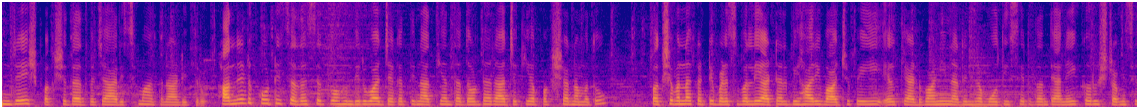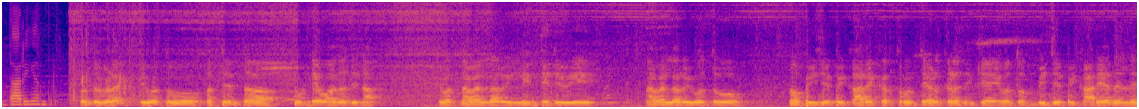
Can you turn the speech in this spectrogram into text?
ಇಂದ್ರೇಶ್ ಪಕ್ಷದ ಧ್ವಜ ಹಾರಿಸಿ ಮಾತನಾಡಿದರು. ಹನ್ನೆರಡು ಕೋಟಿ ಸದಸ್ಯತ್ವ ಹೊಂದಿರುವ ಜಗತ್ತಿನ ಅತ್ಯಂತ ದೊಡ್ಡ ರಾಜಕೀಯ ಪಕ್ಷ ನಮ್ಮದು. ಪಕ್ಷವನ್ನು ಕಟ್ಟಿ ಬೆಳೆಸುವಲ್ಲಿ ಅಟಲ್ ಬಿಹಾರಿ ವಾಜಪೇಯಿ, ಎಲ್ ಕೆ ಅಡ್ವಾಣಿ, ನರೇಂದ್ರ ಮೋದಿ ಸೇರಿದಂತೆ ಅನೇಕರು ಶ್ರಮಿಸಿದ್ದಾರೆ ಎಂದರು. ಇವತ್ತು ಅತ್ಯಂತ ಪುಣ್ಯವಾದ ದಿನ. ಇವತ್ತು ನಾವೆಲ್ಲರೂ ಇಲ್ಲಿ ನಿಂತಿದ್ದೀವಿ. ನಾವೆಲ್ಲರೂ ಇವತ್ತು ನಾವು ಬಿ ಜೆ ಪಿ ಕಾರ್ಯಕರ್ತರು ಅಂತ ಹೇಳ್ಕೊಳ್ಳೋದಕ್ಕೆ ಇವತ್ತೊಂದು ಬಿ ಜೆ ಪಿ ಕಾರ್ಯದಲ್ಲೇ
